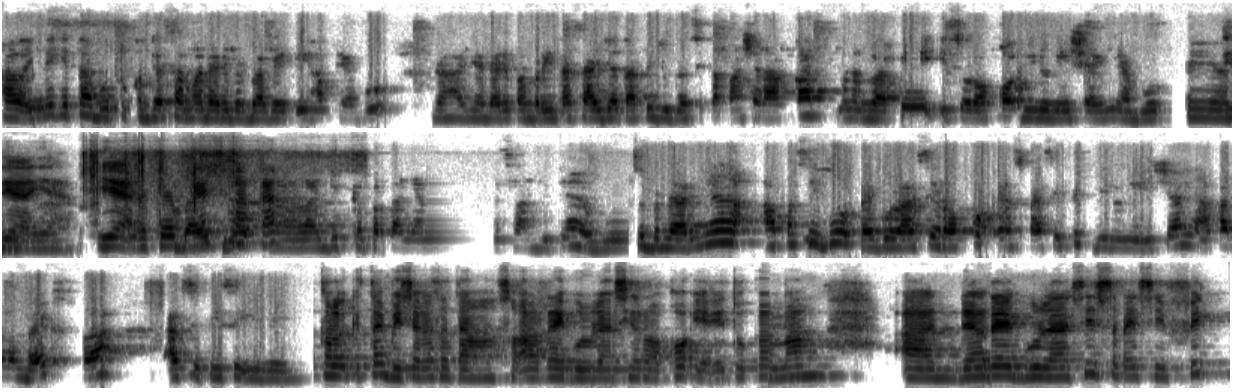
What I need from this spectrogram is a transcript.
hal ini kita butuh kerjasama dari berbagai pihak ya Bu nggak hanya dari pemerintah saja tapi juga sikap masyarakat menanggapi isu rokok di Indonesia ini ya Bu. Iya iya iya. iya. Oke baik Bu, uh, lanjut ke pertanyaan selanjutnya ya Bu. Sebenarnya apa sih Bu regulasi rokok yang spesifik di Indonesia yang akan membaik setelah FCTC ini? Kalau kita bicara tentang soal regulasi rokok yaitu memang ada regulasi spesifik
